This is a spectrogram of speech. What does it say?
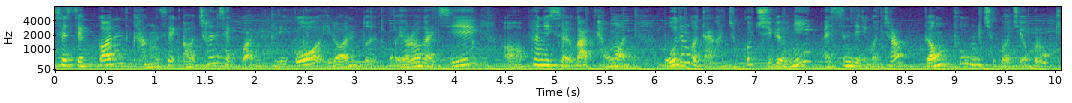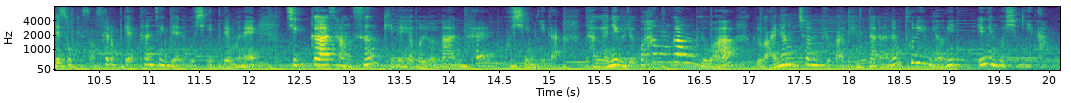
세세권, 강세, 어, 천세권 그리고 이런 또 여러 가지 어, 편의시설과 병원 모든 것 다 갖췄고 주변이 말씀드린 것처럼 명품 주거 지역으로 계속해서 새롭게 탄생되는 곳이기 때문에 집가 상승 기대해 볼 만할 곳입니다. 당연히 그리고 한강뷰와 그리고 안양천 뷰가 된다라는 프리미엄이 있는 곳입니다.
